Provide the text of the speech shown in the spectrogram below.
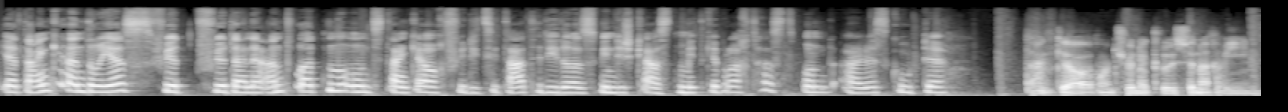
Ja, danke Andreas für, für deine Antworten und danke auch für die Zitate, die du aus Windischkasten mitgebracht hast und alles Gute. Danke auch und schöne Grüße nach Wien.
